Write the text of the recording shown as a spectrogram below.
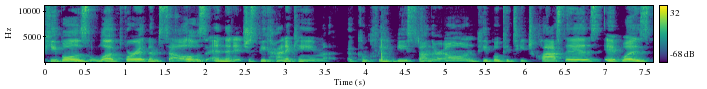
people's love for it themselves. And then it just be kind of came a complete beast on their own. People could teach classes. It was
